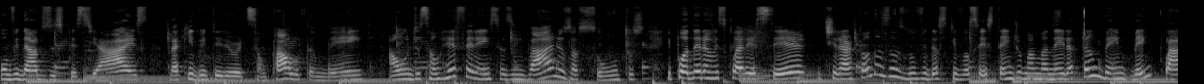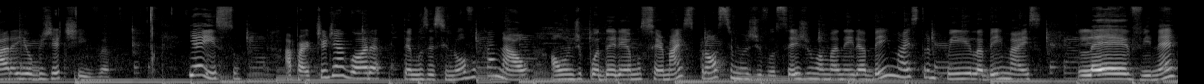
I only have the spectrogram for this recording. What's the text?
convidados especiais daqui do interior de São Paulo também, aonde são referências em vários assuntos e poderão esclarecer e tirar todas as dúvidas que vocês têm de uma maneira também bem clara e objetiva. E é isso. A partir de agora, temos esse novo canal onde poderemos ser mais próximos de vocês de uma maneira bem mais tranquila, bem mais leve, né?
